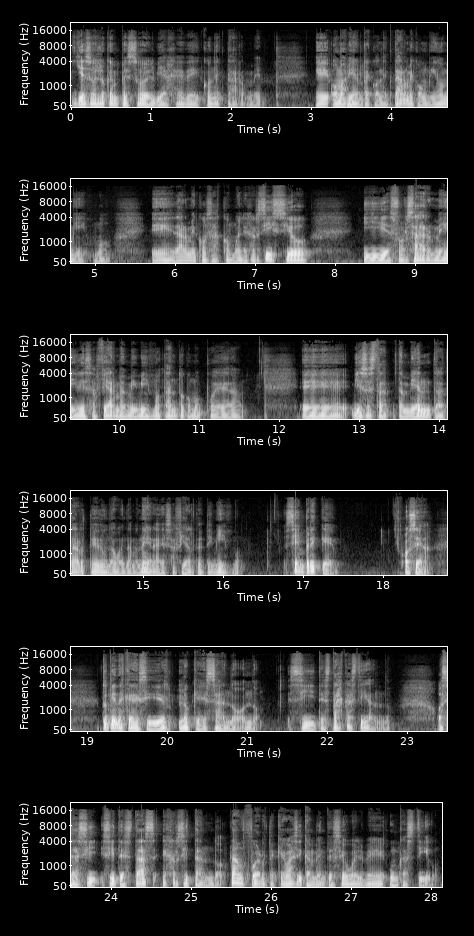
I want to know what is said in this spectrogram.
Y eso es lo que empezó el viaje de conectarme, eh, o más bien reconectarme conmigo mismo, eh, darme cosas como el ejercicio y esforzarme y desafiarme a mí mismo tanto como pueda. y eso es también tratarte de una buena manera, desafiarte a ti mismo. Siempre que, o sea, tú tienes que decidir lo que es sano o no. Si te estás castigando, o sea, si, si te estás ejercitando tan fuerte que básicamente se vuelve un castigo,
